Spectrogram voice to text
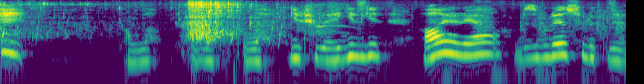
Allah Allah Allah gir şuraya gir gir. Hayır ya bizi buraya sürüklüyor.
